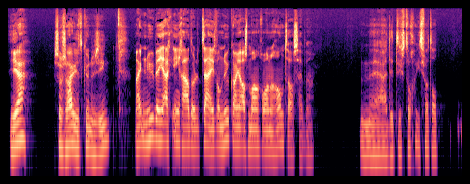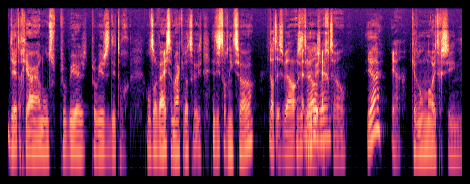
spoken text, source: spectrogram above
Ja, zo zou je het kunnen zien. Maar nu ben je eigenlijk ingehaald door de tijd. Want nu kan je als man gewoon een handtas hebben. Nou, ja, dit is toch iets wat al 30 jaar aan ons probeert. Proberen ze dit toch ons al wijs te maken dat is. Het is toch niet zo? Dat is wel, Is het wel zo? echt zo. Ja? Ja. Ik heb het nog nooit gezien.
